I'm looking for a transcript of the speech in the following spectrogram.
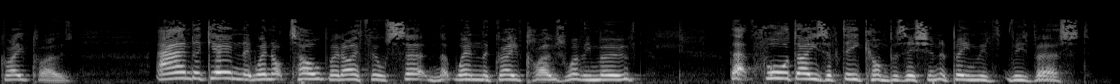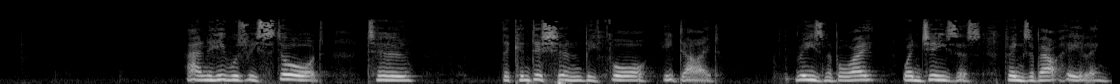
grave clothes. And again, we're not told, but I feel certain that when the grave clothes were removed, that four days of decomposition had been re- reversed. And he was restored to the condition before he died. Reasonable, eh? When Jesus brings about healing.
